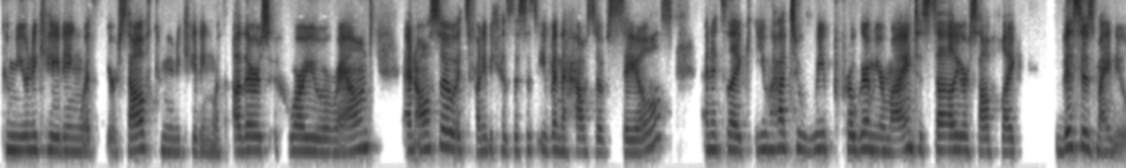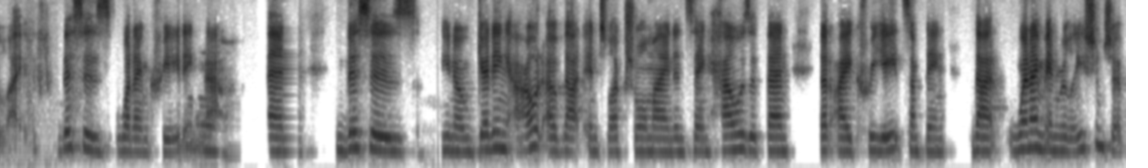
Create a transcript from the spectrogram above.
communicating with yourself, communicating with others. Who are you around? And also, it's funny because this is even the house of sales. And it's like you had to reprogram your mind to sell yourself, like, this is my new life. This is what I'm creating mm. now. And this is, you know, getting out of that intellectual mind and saying, how is it then that I create something that when I'm in relationship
